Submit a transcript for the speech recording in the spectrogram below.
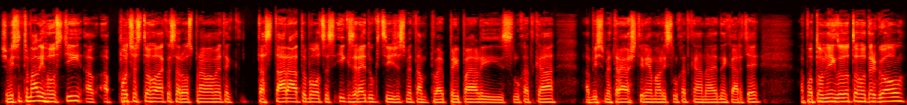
Že my sme tu mali hosti a, a počas toho, ako sa rozprávame, tak tá stará to bolo cez x redukcií, že sme tam pripájali sluchatka, aby sme traja štyria mali sluchatka na jednej karte. A potom niekto do toho drgol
